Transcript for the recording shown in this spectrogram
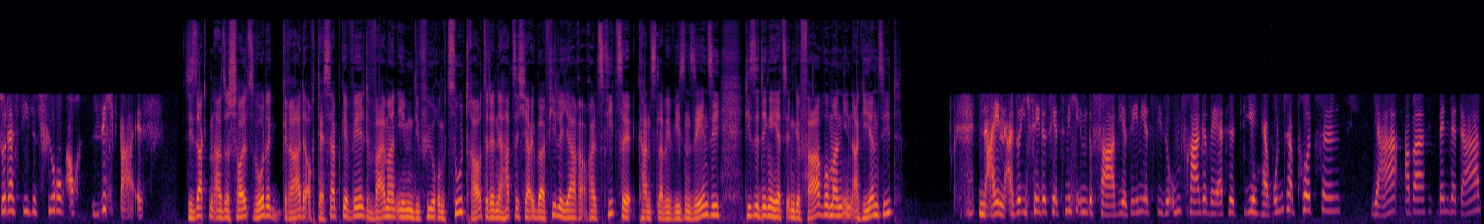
sodass diese Führung auch sichtbar ist. Sie sagten also, Scholz wurde gerade auch deshalb gewählt, weil man ihm die Führung zutraute, denn er hat sich ja über viele Jahre auch als Vizekanzler bewiesen. Sehen Sie diese Dinge jetzt in Gefahr, wo man ihn agieren sieht? Nein, also ich sehe das jetzt nicht in Gefahr. Wir sehen jetzt diese Umfragewerte, die herunterpurzeln. Ja, aber wenn wir da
